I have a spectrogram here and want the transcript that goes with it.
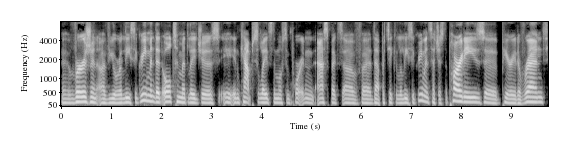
uh, version of your lease agreement that ultimately just encapsulates the most important aspects of uh, that particular lease agreement, such as the parties, uh, period of rent,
